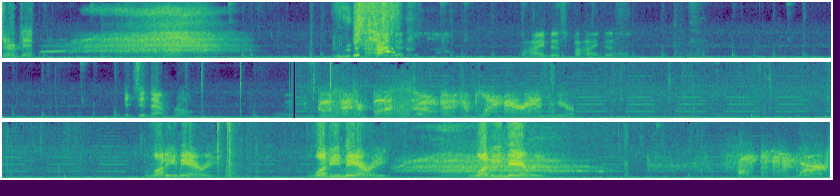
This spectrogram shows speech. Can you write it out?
You deserved it. Behind us, behind us. It's in that room. Go center bus. Um, I'm gonna do Bloody Mary in the mirror. Bloody Mary. Bloody Mary. Bloody Mary. It works.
